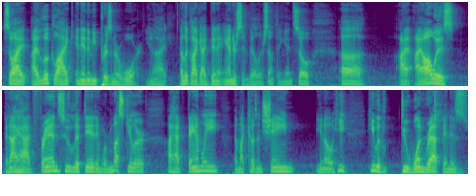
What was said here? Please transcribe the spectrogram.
So I, I look like an enemy prisoner of war. You know, I, I look like I'd been at Andersonville or something. And so uh, I, I always, and I had friends who lifted and were muscular. I had family and my cousin Shane, you know, he, he would do one rep and his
